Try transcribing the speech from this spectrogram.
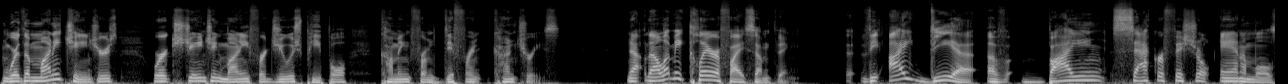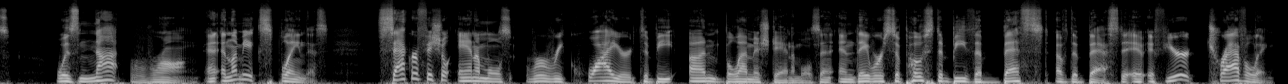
where the money changers were exchanging money for Jewish people coming from different countries. Now, now let me clarify something. The idea of buying sacrificial animals was not wrong. And, and let me explain this sacrificial animals were required to be unblemished animals, and, and they were supposed to be the best of the best. If, if you're traveling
